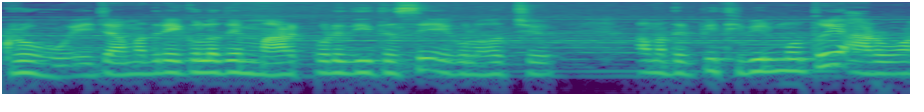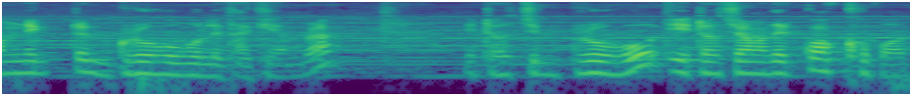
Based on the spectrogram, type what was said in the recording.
গ্রহ। এই যে আমাদের এগুলো যে মার্ক করে দিতেছে, এগুলো হচ্ছে আমাদের পৃথিবীর মতোই আরও অনেকটা গ্রহ বলে থাকি আমরা। এটা হচ্ছে গ্রহ, এটা হচ্ছে আমাদের কক্ষপথ।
